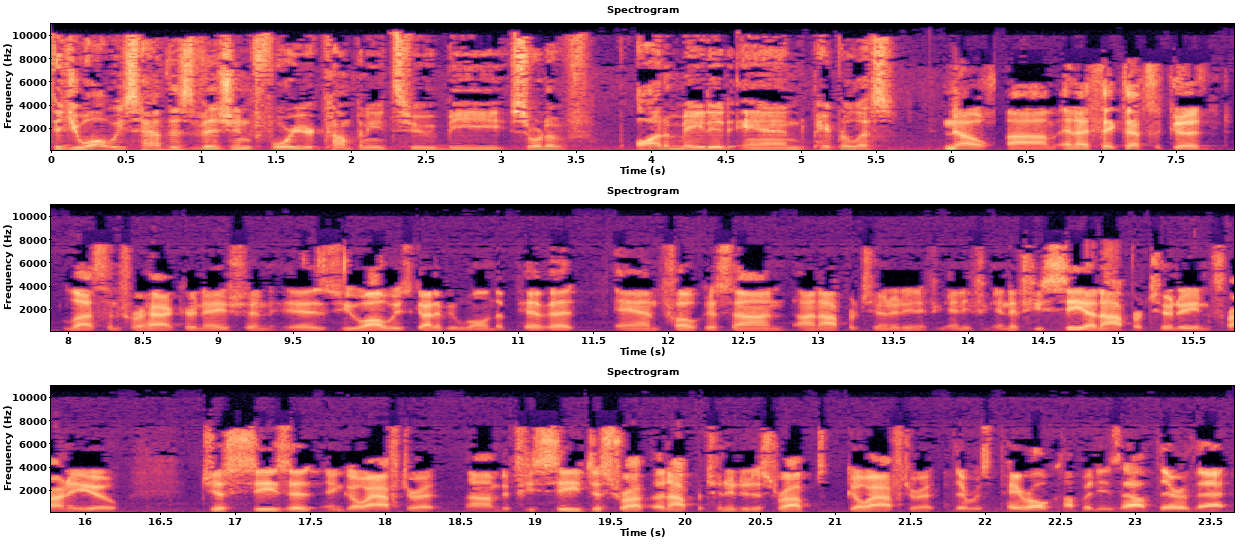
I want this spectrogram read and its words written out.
Did you always have this vision for your company to be sort of automated and paperless? No, um, and I think that's a good lesson for Hacker Nation is you always got to be willing to pivot and focus on on opportunity. And if, and if, and if you see an opportunity in front of you, just seize it and go after it. Um, if you see disrupt an opportunity to disrupt, go after it. There was payroll companies out there that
